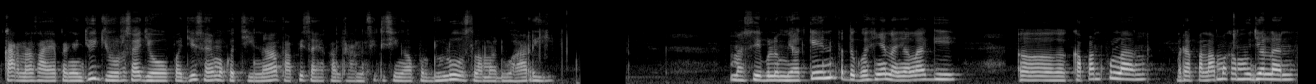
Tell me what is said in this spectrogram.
Karena saya pengen jujur, saya jawab aja saya mau ke Cina, tapi saya akan transit di Singapura dulu selama dua hari. Masih belum yakin, petugasnya nanya lagi, e, kapan pulang? berapa lama kamu jalan?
